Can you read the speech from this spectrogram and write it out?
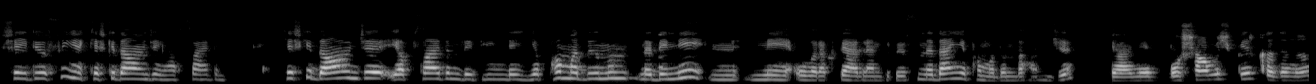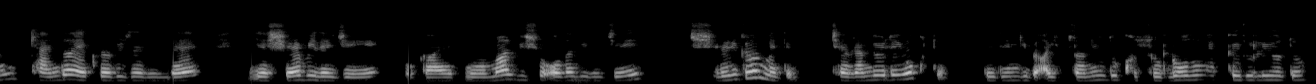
Şey diyorsun ya keşke daha önce yapsaydım keşke daha önce yapsaydım dediğinde yapamadığının nedeni ne olarak değerlendiriyorsun? Neden yapamadın daha önce? Yani boşanmış bir kadının kendi ayakları üzerinde yaşayabileceği, bu gayet normal bir şey olabileceği kişileri görmedim. Çevremde öyle yoktu. Dediğim gibi ayıplanıyordu, kusurlu olarak görülüyordu.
